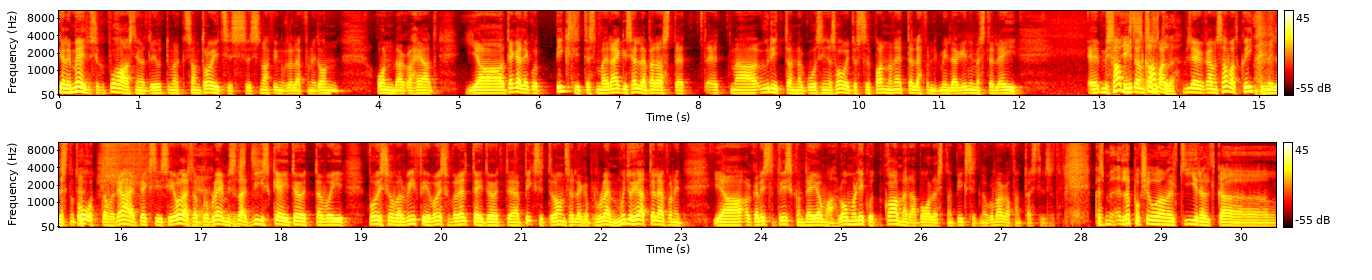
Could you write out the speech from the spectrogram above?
kellele meeldib sihuke puhas nii-öelda jutumärkides Android, siis, siis Nothingu telefonid on, on väga head. ja tegelikult pikslitest ma ei räägi sellepärast, et, et ma üritan nagu sinna soovitustesse panna need telefonid, millega inimestel ei mis saab, mida nad saavad, millega nad saavad kõike, millest nad ootavad jah, et eks siis ei ole seal yeah, probleemi seda, et 5G ei tööta või voice over wifi, voice over LTE ei tööta ja Pixelitel on sellega probleem, muidu head telefonid. ja, aga lihtsalt risk on teie oma, loomulikult kaamera poolest on Pixelid nagu väga fantastilised. kas me lõpuks jõuame veel kiirelt ka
